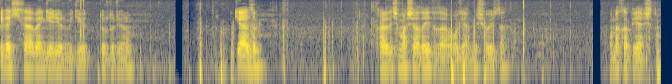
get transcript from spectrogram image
Bir dakika ben geliyorum videoyu durduruyorum. Geldim. Kardeşim aşağıdaydı da o gelmiş o yüzden. Ona kapıyı açtım.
